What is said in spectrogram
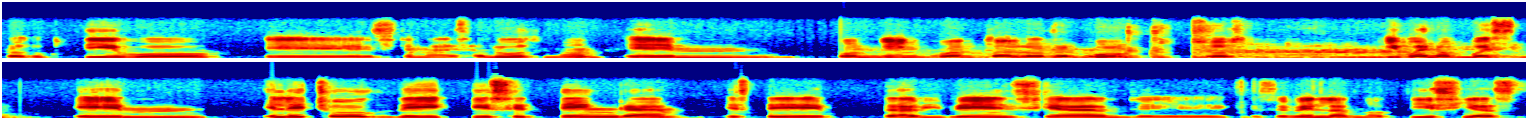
productivo, eh, sistema de salud, ¿no? Em, con, en cuanto a los recursos. Y bueno, pues em, el hecho de que se tenga este, esta vivencia, de que se ven las noticias,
